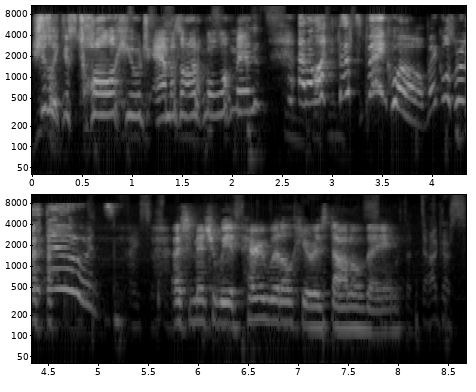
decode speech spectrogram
she's like this tall, huge Amazon of a woman, and I'm like, that's Banquo. Banquo's one of the dudes. I should mention we have Perry Whittle here as Donalbain, With the daggers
